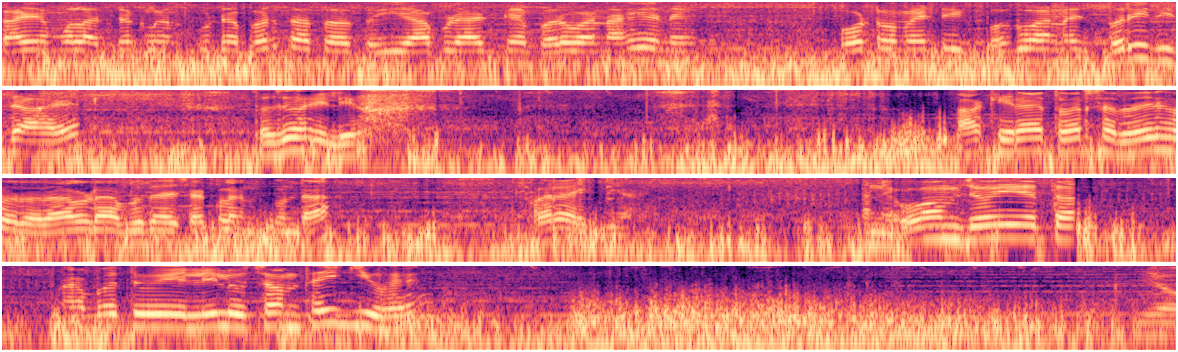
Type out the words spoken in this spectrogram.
કાયમ ઓલા ચકલાન કુંડા ભરતા હતા, તો એ આપણે આજ કંઈ ભરવાના છે ને ઓટોમેટિક ભગવાને જ ભરી દીધા છે. તો જોઈ લ્યો. આખી રાત વરસાદ વર્યો હતો આપણા બધા ચકલાન કુંડા ભરાઈ ગયા. અને ઓમ જોઈએ તો આ બધું એ લીલુંછમ થઈ ગયું હે. જો.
